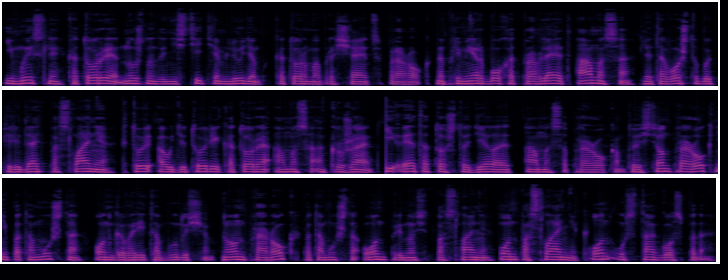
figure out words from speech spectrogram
и мысли, которые нужно донести тем людям, к которым обращается пророк. Например, Бог отправляет Амоса для того, чтобы передать послание к той аудитории, которая Амоса окружает. И это то, что делает Амоса пророком. То есть он пророк не потому, что он говорит о будущем, но он пророк, потому что он приносит послание. Он посланник, он уста Господа.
